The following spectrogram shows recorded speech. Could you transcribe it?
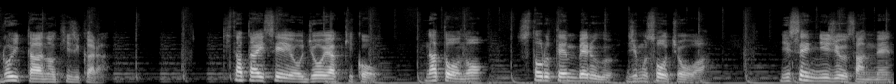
ロイターの記事から北大西洋条約機構 NATO のストルテンベルグ事務総長は2023年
